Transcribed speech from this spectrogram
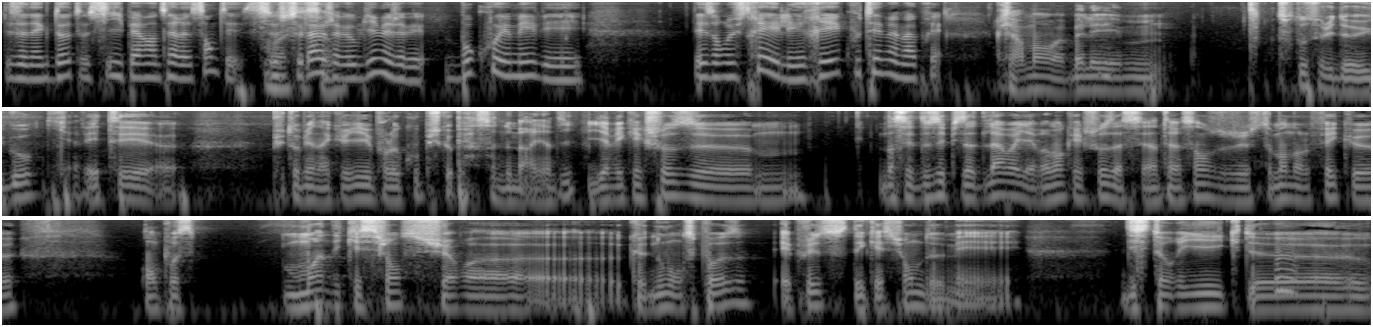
des anecdotes aussi hyper intéressantes. Et ce- Ouais, ça. j'avais oublié, mais j'avais beaucoup aimé les, les enregistrer et les réécouter même après. Clairement. Bah, les- surtout celui de Hugo, qui avait été euh, plutôt bien accueilli pour le coup, puisque personne ne m'a rien dit. Il y avait quelque chose. dans ces deux épisodes-là, ouais, il y a vraiment quelque chose d'assez intéressant, justement, dans le fait que on pose moins des questions sur euh, que nous on se pose, et plus des questions de mais d'historique, de Mm. euh,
